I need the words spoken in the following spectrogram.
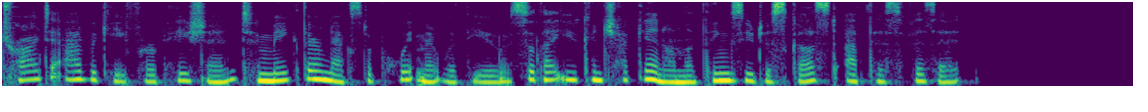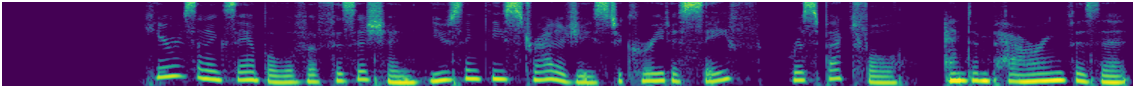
Try to advocate for a patient to make their next appointment with you so that you can check in on the things you discussed at this visit. Here is an example of a physician using these strategies to create a safe, respectful, and empowering visit.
